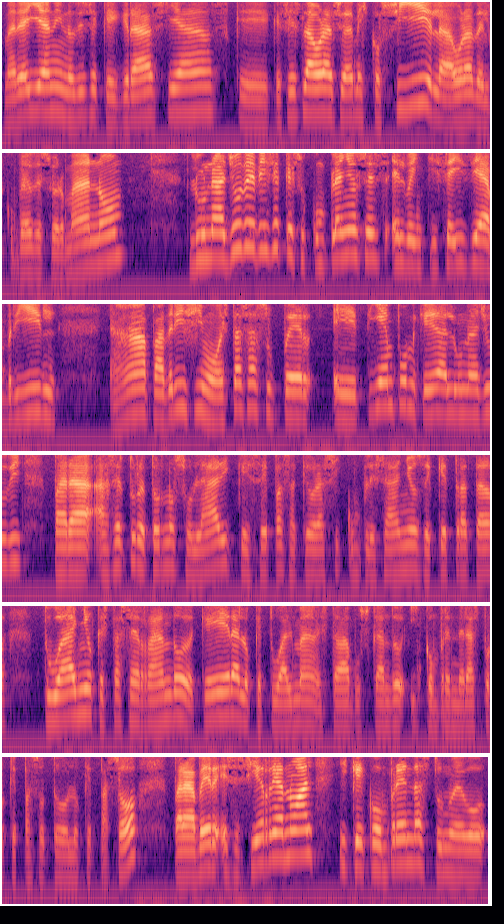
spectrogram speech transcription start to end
María Yani nos dice que gracias, que, que si es la hora de Ciudad de México, sí, la hora del cumpleaños de su hermano. Luna Ayude dice que su cumpleaños es el 26 de abril. Ah, padrísimo. Estás a súper eh, tiempo, mi querida Luna Judy, para hacer tu retorno solar y que sepas a qué hora sí cumples años, de qué trata tu año que está cerrando, qué era lo que tu alma estaba buscando y comprenderás por qué pasó todo lo que pasó, para ver ese cierre anual y que comprendas tu nuevo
